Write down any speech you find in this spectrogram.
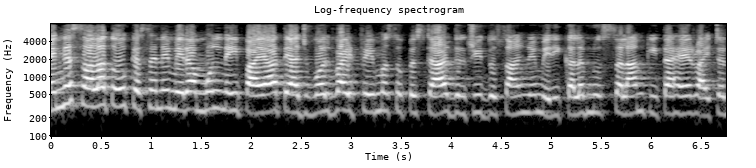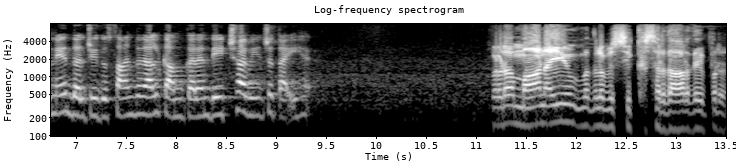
ਇੰਨੇ ਸਾਲਾਂ ਤੋਂ ਕਿਸੇ ਨੇ ਮੇਰਾ ਮੁੱਲ ਨਹੀਂ ਪਾਇਆ ਤੇ ਅੱਜ world wide famous superstar Diljit Dosanjh ਨੇ ਮੇਰੀ ਕਲਮ ਨੂੰ ਸਲਾਮ ਕੀਤਾ ਹੈ। ਰਾਈਟਰ ਨੇ ਦਿਲਜੀਤ ਦੋਸਾਂਝ ਦੇ ਨਾਲ ਕੰਮ ਕਰਨ ਦੀ ਇੱਛਾ ਵੀ ਜਤਾਈ ਹੈ। ਬੜਾ ਮਾਣ ਆਈ ਮਤਲਬ ਸਿੱਖ ਸਰਦਾਰ ਦੇ ਉੱਪਰ।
